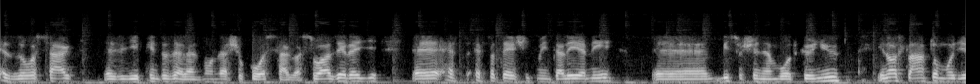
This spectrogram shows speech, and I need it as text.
ez az ország, ez egyébként az ellentmondások országa. Szóval azért egy, ezt, ezt a teljesítményt elérni, biztos, hogy nem volt könnyű. Én azt látom, hogy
